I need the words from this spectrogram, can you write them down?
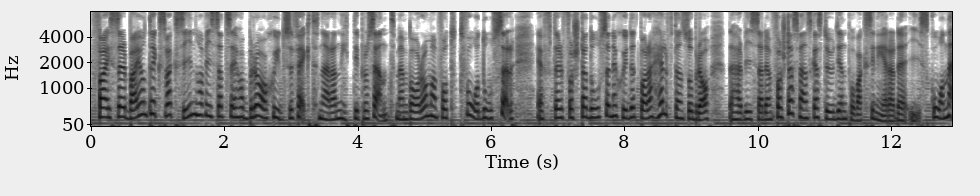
Pfizer-Biontechs vaccin har visat sig ha bra skyddseffekt, nära 90% men bara om man fått två doser. Efter första dosen är skyddet bara hälften så bra. Det här visar den första svenska studien på vaccinerade i Skåne.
